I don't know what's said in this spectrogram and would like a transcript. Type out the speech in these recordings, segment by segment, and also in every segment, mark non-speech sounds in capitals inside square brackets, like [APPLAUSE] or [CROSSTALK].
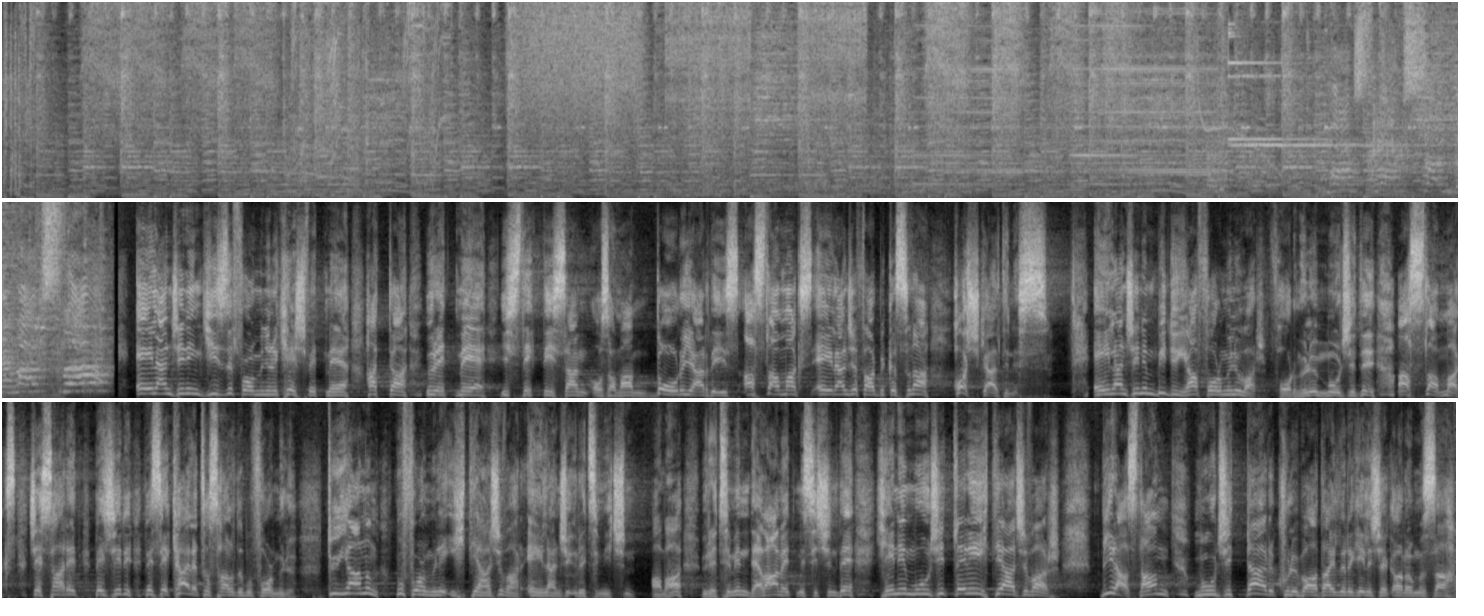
Eğlencenin gizli formülünü keşfetmeye hatta üretmeye istekliysen o zaman doğru yerdeyiz. Aslan Max Eğlence Fabrikası'na hoş geldiniz. Eğlencenin bir dünya formülü var. Formülün mucidi Aslan Max. Cesaret, beceri ve zeka ile tasarladı bu formülü. Dünyanın bu formüle ihtiyacı var eğlence üretimi için. Ama üretimin devam etmesi için de yeni mucitlere ihtiyacı var. Birazdan Mucitler Kulübü adayları gelecek aramıza.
